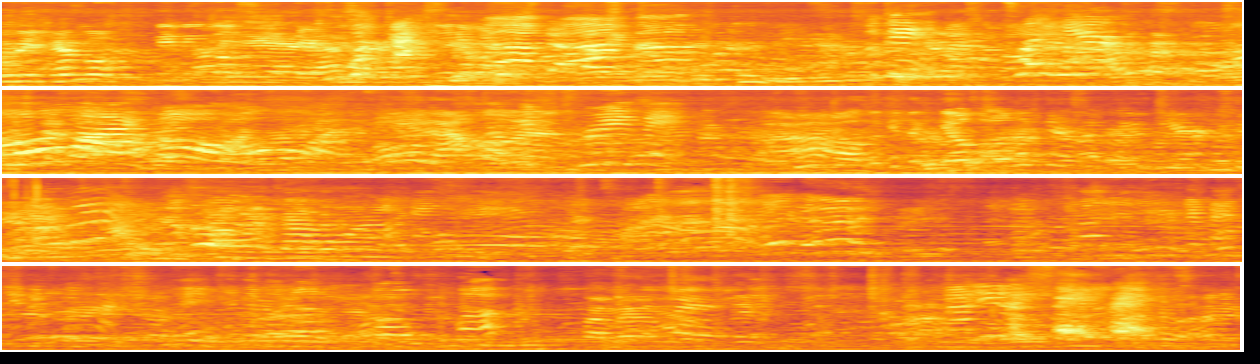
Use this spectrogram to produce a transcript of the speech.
Ruby, careful. Maybe we'll Oh, sit yeah, there. that's right. You know? Look at it, right here. Oh my god. Oh, that Look, it's breathing. Wow, look at the gills. Oh, look, there's a few here too. Guys,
